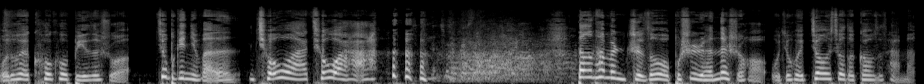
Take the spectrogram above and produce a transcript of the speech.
我都会抠抠鼻子说，就不给你闻，你求我啊，求我啊！”当他们指责我不是人的时候，我就会娇羞的告诉他们，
